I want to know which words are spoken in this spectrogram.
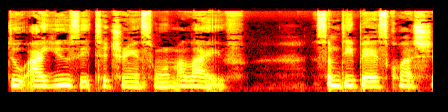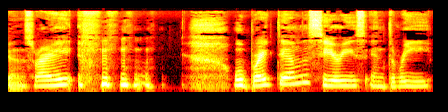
do I use it to transform my life? Some deep ass questions, right? We'll break down the series in three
